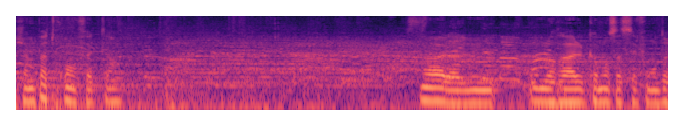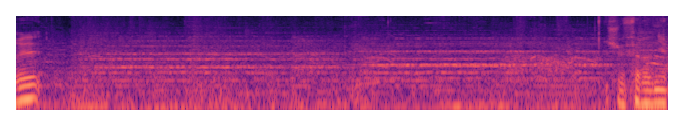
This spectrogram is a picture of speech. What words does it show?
J'aime pas trop en fait. Hein. Voilà, le, moral commence à s'effondrer. Je vais faire revenir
